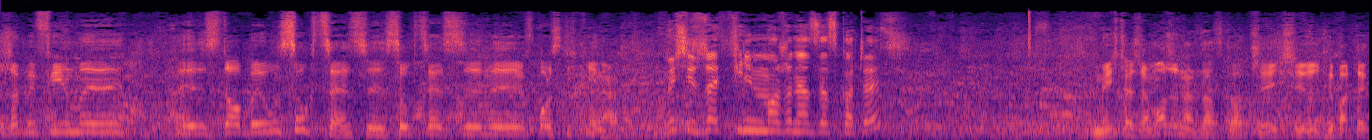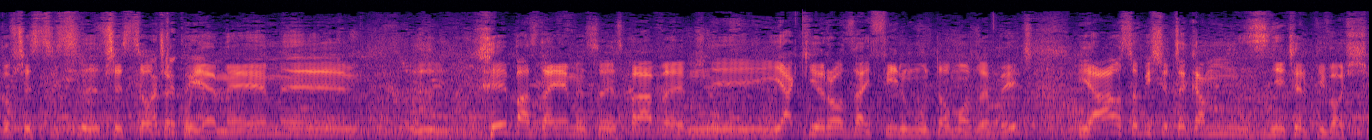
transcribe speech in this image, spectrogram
żeby film yy, zdobył sukces, sukces w polskich kinach. Myślisz, że film może nas zaskoczyć? Myślę, że może nas zaskoczyć. Chyba tego wszyscy, wszyscy oczekujemy. Y, Chyba zdajemy sobie sprawę, y, jaki rodzaj filmu to może być. Ja osobiście czekam z niecierpliwością.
